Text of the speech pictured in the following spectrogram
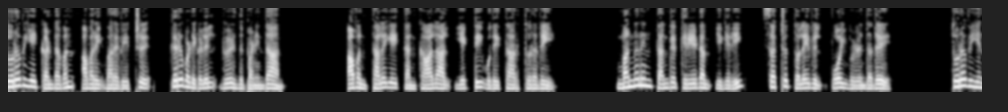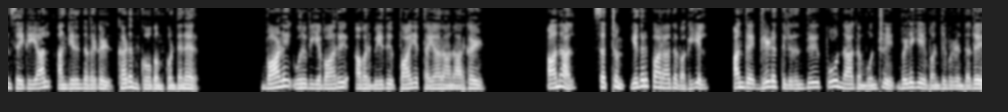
துறவியைக் கண்டவன் அவரை வரவேற்று திருவடிகளில் வீழ்ந்து பணிந்தான். அவன் தலையை தன் காலால் எட்டி உதைத்தார் துறவி. மன்னனின் தங்க கிரீடம் எகிரி சற்று தொலைவில் போய் விழுந்தது. துறவியின் செய்கையால் அங்கிருந்தவர்கள் கடும் கோபம் கொண்டனர். வாளை உருவியவாறு அவர் மீது பாயத் தயாரானார்கள். ஆனால் சற்றும் எதிர்பாராத வகையில் அந்த கிரீடத்திலிருந்து பூ நாகம் ஒன்று வெளியே வந்து விழுந்தது.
